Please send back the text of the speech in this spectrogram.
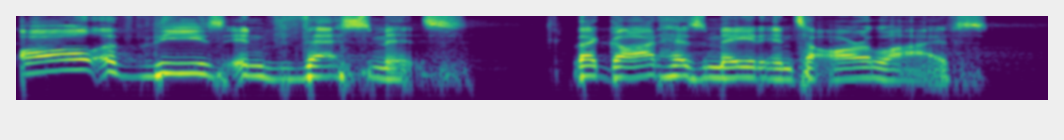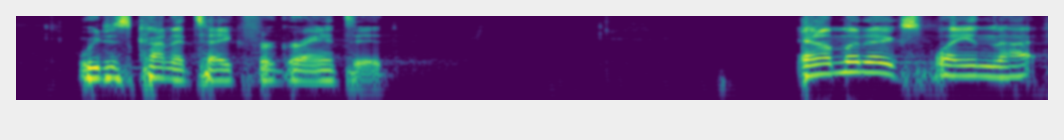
all of these investments that God has made into our lives, we just kind of take for granted. And I'm going to explain that.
